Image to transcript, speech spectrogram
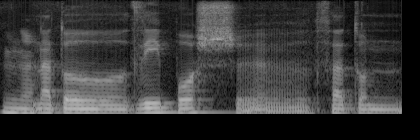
Ναι. να το δει πώς ε, θα τον,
